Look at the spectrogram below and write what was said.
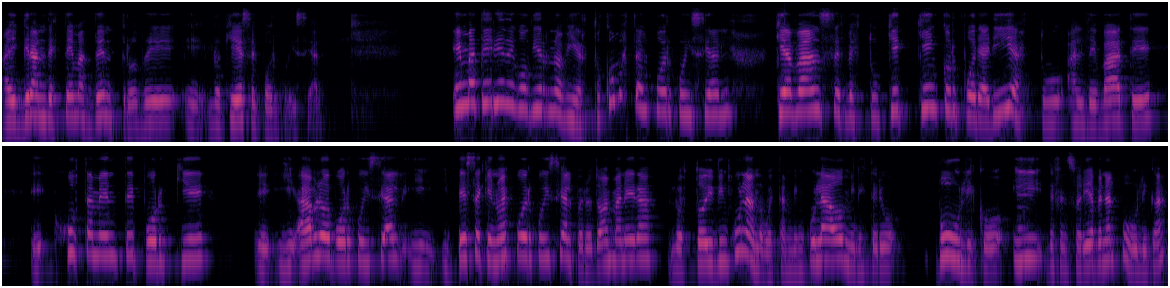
hay grandes temas dentro de eh, lo que es el Poder Judicial. En materia de gobierno abierto, ¿cómo está el Poder Judicial? ¿Qué avances ves tú? ¿Qué, qué incorporarías tú al debate eh, justamente porque, eh, y hablo de Poder Judicial, y, pese a que no es Poder Judicial, pero de todas maneras lo estoy vinculando, pues están vinculados Ministerio Público y Defensoría Penal Pública,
